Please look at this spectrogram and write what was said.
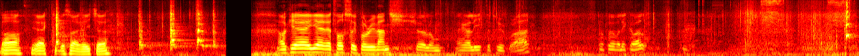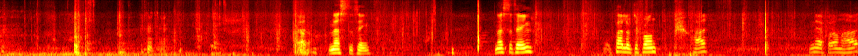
Da gikk det dessverre ikke. Ok, jeg gjør et forsøk på revenge, selv om jeg har lite tro på det her. Så prøver likevel. Ja, neste ting. Neste ting. Pedal up to front. Her. Ned på denne her.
